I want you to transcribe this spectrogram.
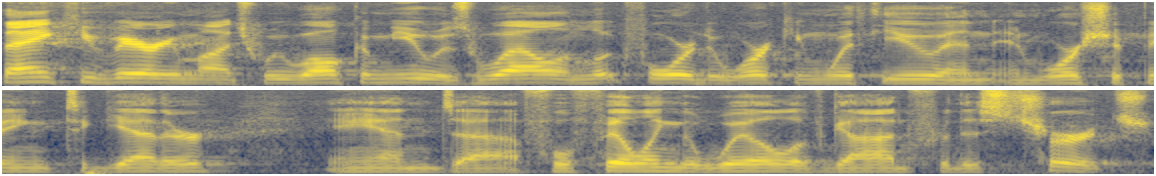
Thank you very much. We welcome you as well and look forward to working with you and, and worshiping together and uh, fulfilling the will of God for this church.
